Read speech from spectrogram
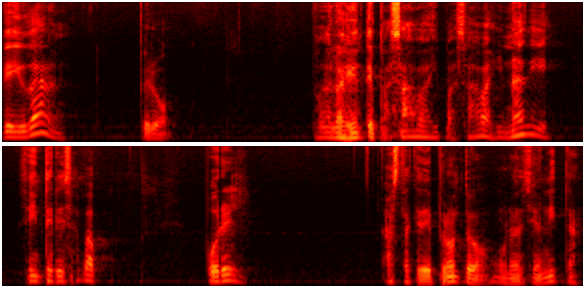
le ayudaran. Pero toda la gente pasaba y pasaba y nadie se interesaba por él. Hasta que de pronto una ancianita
